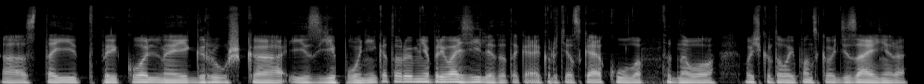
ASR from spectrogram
А, стоит прикольная игрушка из Японии, которую мне привозили. Это такая крутецкая акула от одного очень крутого японского дизайнера.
